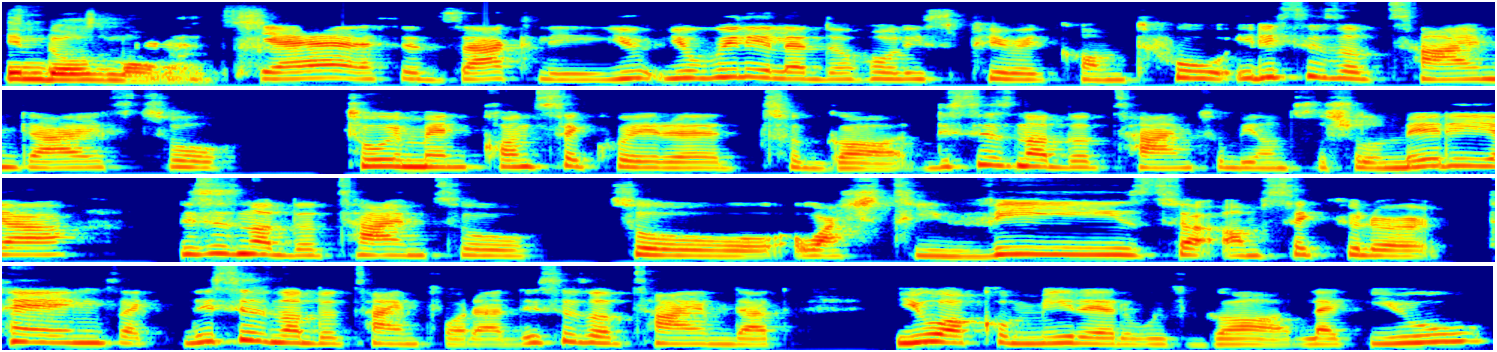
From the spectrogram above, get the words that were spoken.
in those moments. Yes, exactly. You you really let the Holy Spirit come through. This is a time, guys, to to remain consecrated to God. This is not the time to be on social media. This is not the time to to watch TVs, um, secular things. Like this is not the time for that. This is a time that you are committed with God. Like you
